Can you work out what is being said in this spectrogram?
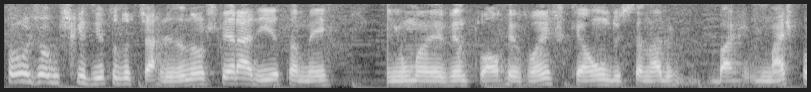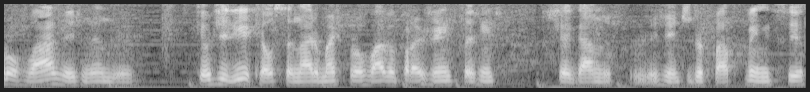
Foi um jogo esquisito do Chargers. Eu não esperaria também em uma eventual revanche, que é um dos cenários mais prováveis, né? Do, que eu diria que é o cenário mais provável para a gente se a gente chegar no, a gente de fato vencer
